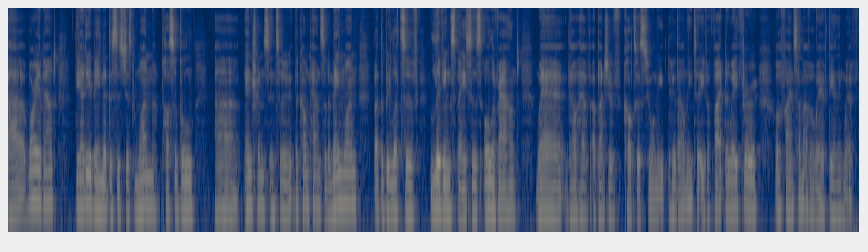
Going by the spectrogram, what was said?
uh, worry about. The idea being that this is just one possible uh, entrance into the compound, so the main one, but there'll be lots of living spaces all around where they'll have a bunch of cultists who will need who they'll need to either fight their way through or find some other way of dealing with.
